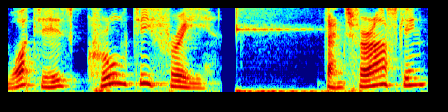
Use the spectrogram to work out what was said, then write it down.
What is cruelty free? Thanks for asking.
